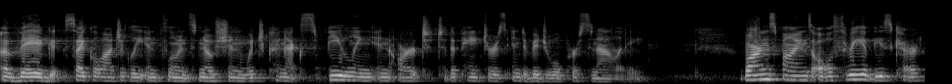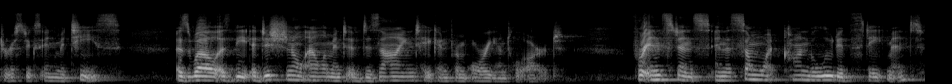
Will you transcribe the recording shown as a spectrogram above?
a vague, psychologically influenced notion which connects feeling in art to the painter's individual personality. Barnes finds all three of these characteristics in Matisse, as well as the additional element of design taken from Oriental art. For instance, in a somewhat convoluted statement,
